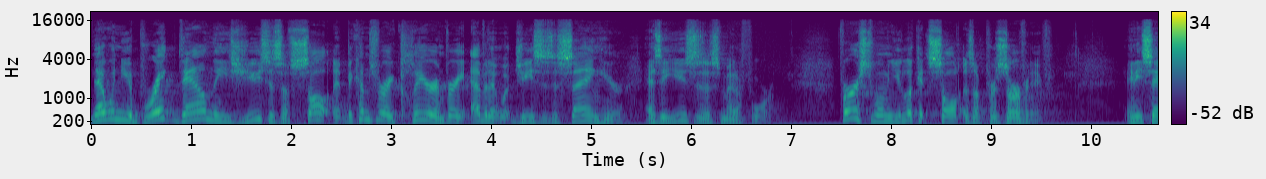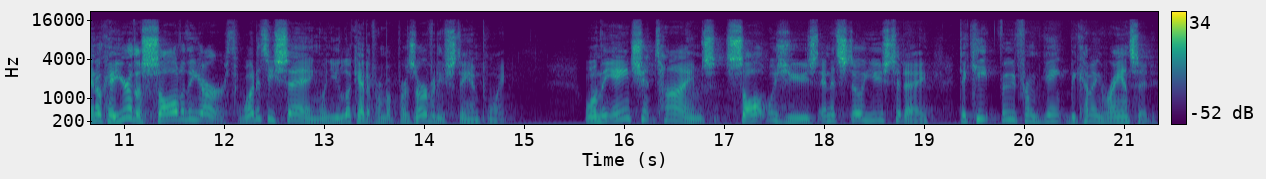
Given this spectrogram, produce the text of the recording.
Now, when you break down these uses of salt, it becomes very clear and very evident what Jesus is saying here as he uses this metaphor. First, when you look at salt as a preservative, and he's saying, okay, you're the salt of the earth. What is he saying when you look at it from a preservative standpoint? Well, in the ancient times, salt was used, and it's still used today, to keep food from becoming rancid.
